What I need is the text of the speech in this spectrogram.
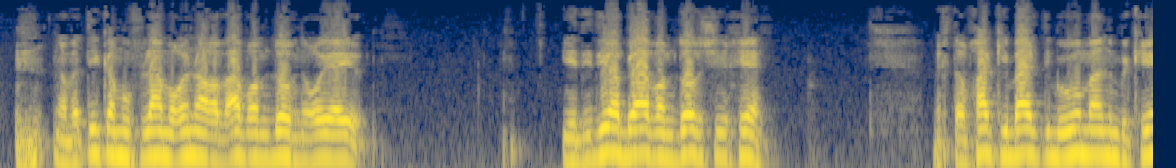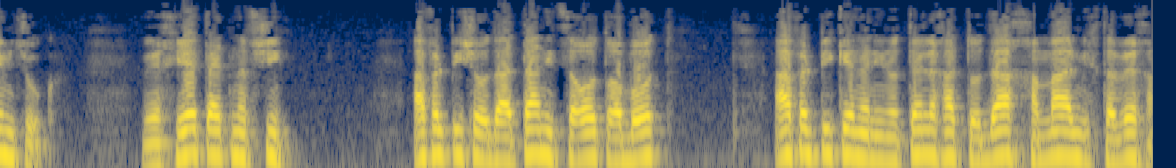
הוותיק המופלא, מורנו הרב אברהם דוב, נורו יאיר. ידידי רבי אברהם דוב שיחיה. מכתבך קיבלתי באומן ובקרימצ'וק, והחיית את נפשי. אף על פי שהודעתני צרות רבות, אף על פי כן אני נותן לך תודה חמה על מכתביך,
